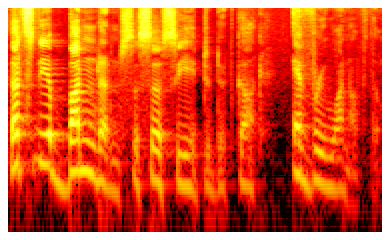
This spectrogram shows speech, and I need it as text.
That's the abundance associated with God, every one of them.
